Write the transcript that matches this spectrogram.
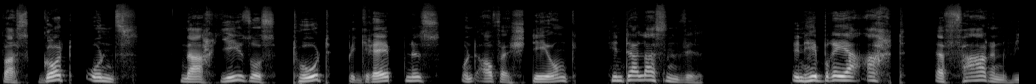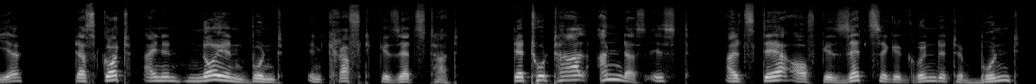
was Gott uns nach Jesus Tod, Begräbnis und Auferstehung hinterlassen will. In Hebräer 8 erfahren wir, dass Gott einen neuen Bund in Kraft gesetzt hat, der total anders ist als der auf Gesetze gegründete Bund,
